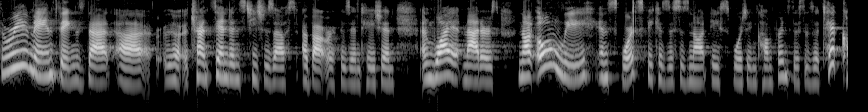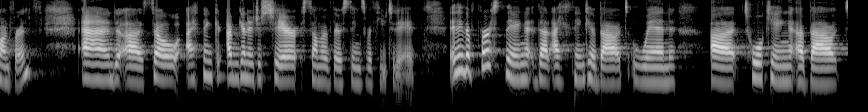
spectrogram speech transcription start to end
three main things that uh, uh, transcendence teaches us about representation and why it matters, not only in sports, because this is not a sporting conference, this is a tech conference. And uh, so I think I'm going to just share some of those things with you today. I think the first thing that I think about when uh, talking about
